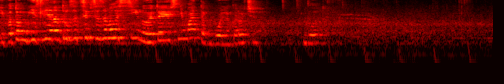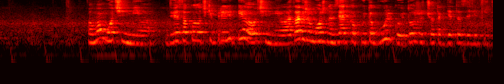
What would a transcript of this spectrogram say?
и потом, если она вдруг зацепится за волосину, это ее снимать так больно, короче. Вот. По-моему, очень мило. Две заколочки прилепила, очень мило. А также можно взять какую-то гульку и тоже что-то где-то залепить.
